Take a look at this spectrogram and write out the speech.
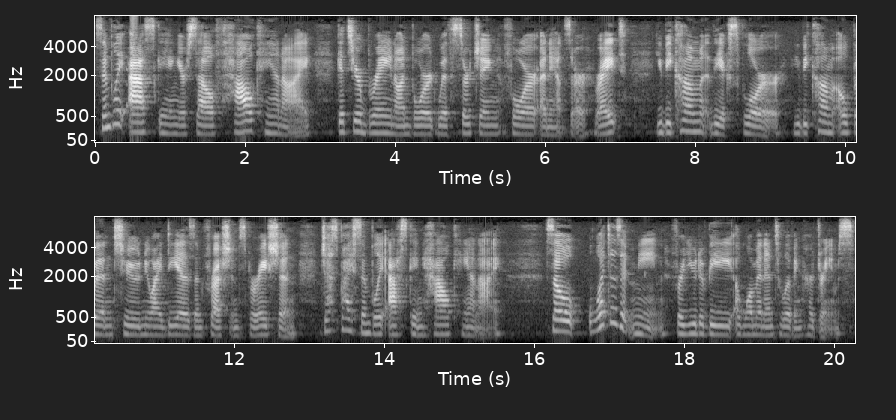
Simply asking yourself, How can I? gets your brain on board with searching for an answer, right? You become the explorer. You become open to new ideas and fresh inspiration just by simply asking, How can I? So, what does it mean for you to be a woman into living her dreams?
